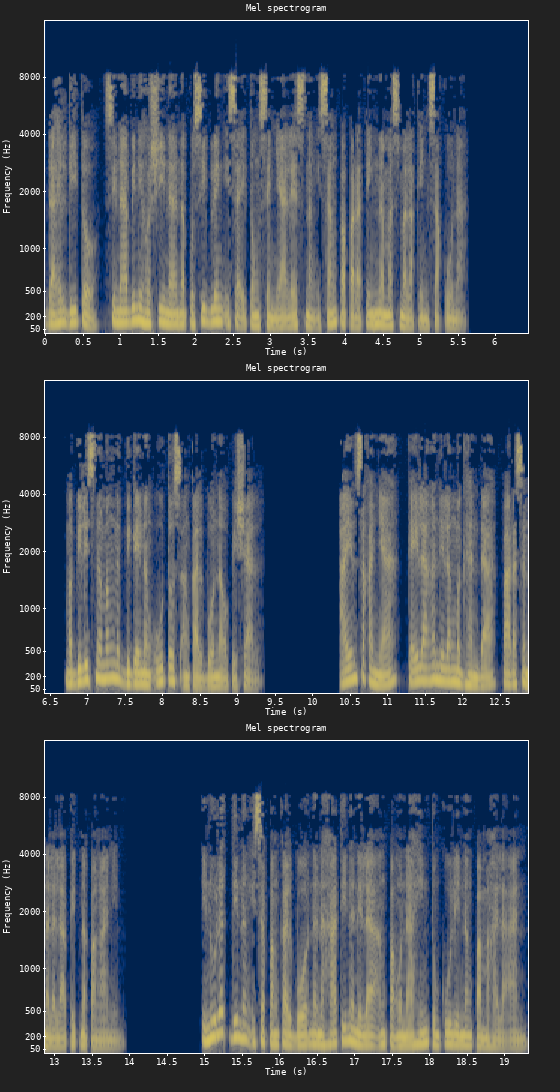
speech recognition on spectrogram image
Dahil dito, sinabi ni Hoshina na posibleng isa itong senyales ng isang paparating na mas malaking sakuna. Mabilis namang nagbigay ng utos ang kalbo na opisyal. Ayon sa kanya, kailangan nilang maghanda para sa nalalapit na panganib. Inulat din ng isa pang kalbo na nahati na nila ang pangunahing tungkulin ng pamahalaan,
